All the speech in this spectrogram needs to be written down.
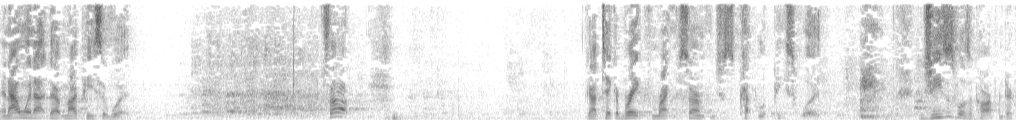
and I went out there my piece of wood. What's up? Got to take a break from writing the sermon. Just cut a little piece of wood. Jesus was a carpenter.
